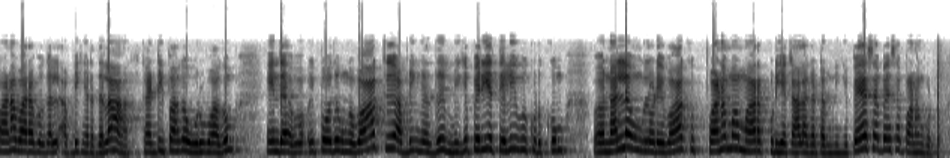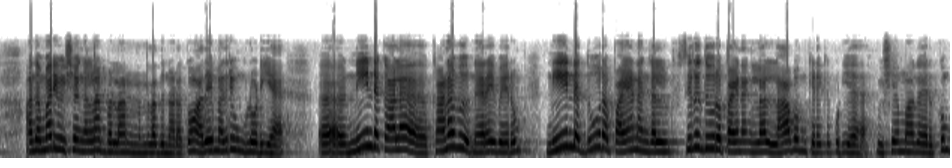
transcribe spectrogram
பண வரவுகள் அப்படிங்கிறதெல்லாம் கண்டிப்பாக உருவாகும். இந்த இப்போது உங்கள் வாக்கு அப்படிங்கிறது மிகப்பெரிய தெளிவு கொடுக்கும். நல்ல உங்களுடைய வாக்கு பணமாக மாறக்கூடிய காலகட்டம். நீங்கள் பேச பேச பணம் கொட்டும். அந்த மாதிரி விஷயங்கள்லாம் இப்போல்லாம் நல்லது நடக்கும். அதே மாதிரி உங்களுடைய நீண்ட கால கனவு நிறைவேறும். நீண்ட தூர பயணங்கள் சிறு தூர பயணங்களால் லாபம் கிடைக்கக்கூடிய விஷயமாக இருக்கும்.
